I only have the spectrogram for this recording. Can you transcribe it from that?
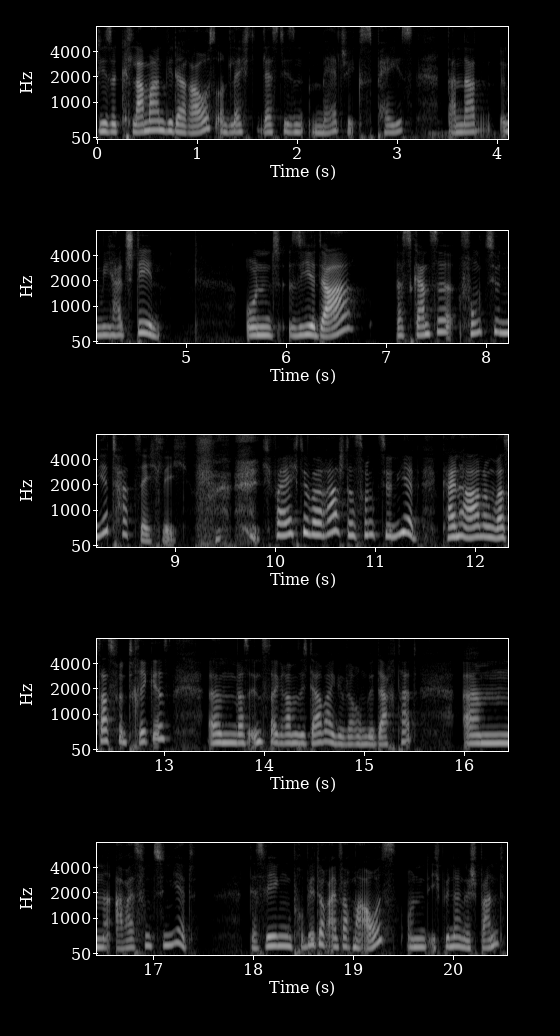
diese Klammern wieder raus und lässt, lässt diesen Magic Space dann da irgendwie halt stehen. Und siehe da, das Ganze funktioniert tatsächlich. Ich war echt überrascht, das funktioniert. Keine Ahnung, was das für ein Trick ist, ähm, was Instagram sich dabei darum gedacht hat. Ähm, aber es funktioniert. Deswegen probiert doch einfach mal aus und ich bin dann gespannt,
